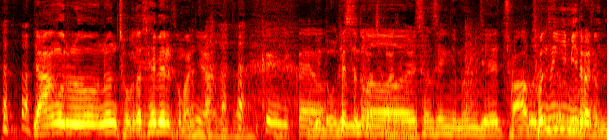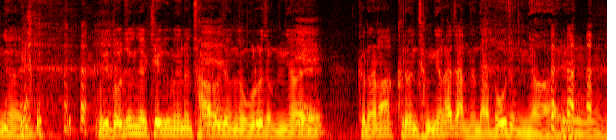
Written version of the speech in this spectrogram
양으로는 저보다 세 배를 더 많이 해야 합니다. 그러니까요. 우리 마찬가지고. 선생님은 이제 좌로 선생님이라니. 정렬. 우리 노정열 개그맨은 좌로 예. 정렬, 우로 정렬. 예. 그러나 그런 정렬하지 않는다. 노정렬. 음.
